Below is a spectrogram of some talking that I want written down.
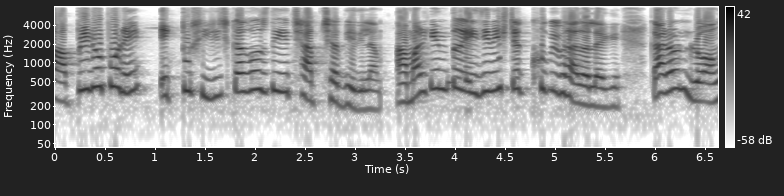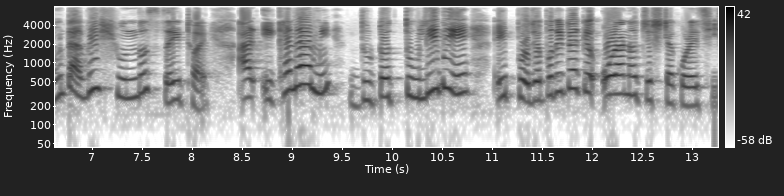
পাপড়ির উপরে একটু সিরিজ কাগজ দিয়ে ছাপ ছাপিয়ে দিলাম। আমার কিন্তু এই জিনিসটা খুবই ভালো লাগে, কারণ রঙটা বেশ সুন্দর সেট হয়। আর এখানে আমি দুটো তুলি দিয়ে এই প্রজাপতিটাকে ওড়ানোর চেষ্টা করেছি।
